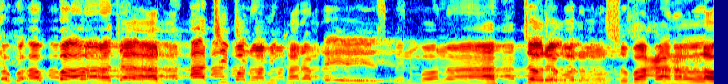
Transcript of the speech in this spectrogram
ওগো আব্বা জান, আজীবন আমি খারাপ ড্রেস না। জোরে বলুন, সুবহানাল্লাহ।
